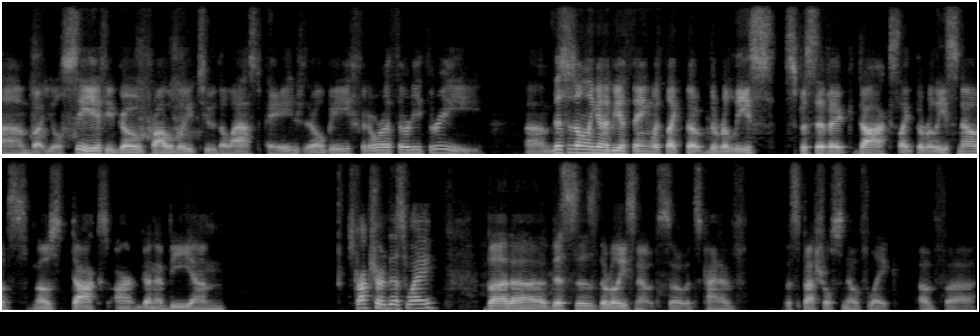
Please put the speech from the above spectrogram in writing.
um, but you'll see if you go probably to the last page, there'll be Fedora 33. Um, this is only going to be a thing with like the, the release specific docs, like the release notes. Most docs aren't going to be um, structured this way. But uh, this is the release notes, so it's kind of the special snowflake of uh,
